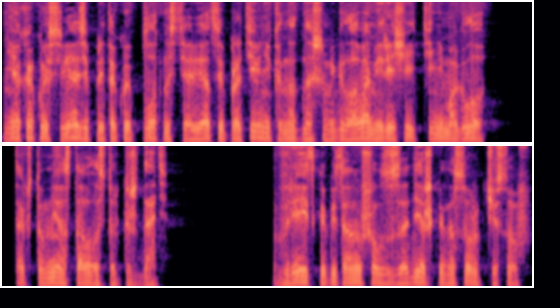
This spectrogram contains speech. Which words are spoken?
Ни о какой связи при такой плотности авиации противника над нашими головами речи идти не могло, так что мне оставалось только ждать. В рейд капитан ушел с задержкой на 40 часов.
